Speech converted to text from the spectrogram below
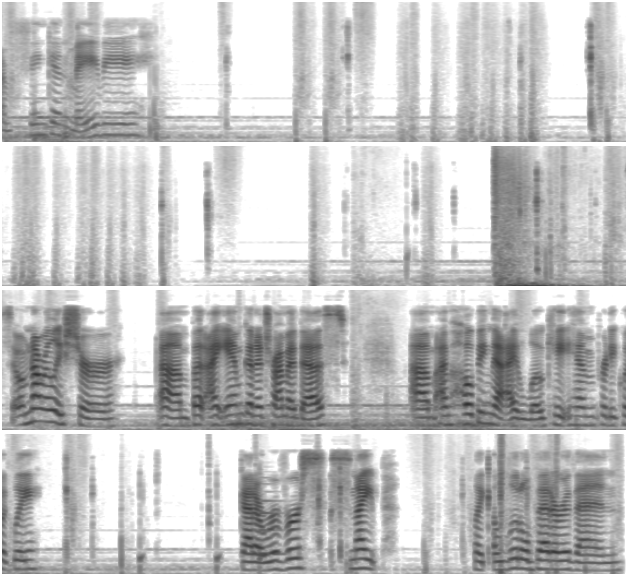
I'm thinking maybe... So I'm not really sure, um, but I am going to try my best. Um, I'm hoping that I locate him pretty quickly. Got a reverse snipe like a little better than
